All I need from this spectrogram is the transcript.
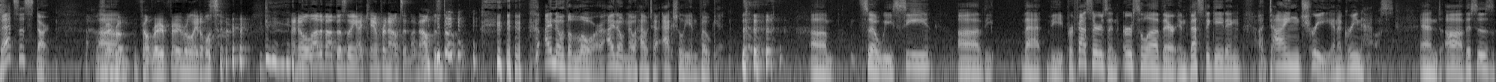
that's a start. It was very, re- um, felt very, very relatable to her. I know a lot about this thing. I can't pronounce it. My mouth is dumb. I know the lore. I don't know how to actually invoke it. um, so we see uh, the that the professors and Ursula they're investigating a dying tree in a greenhouse. And ah, this is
